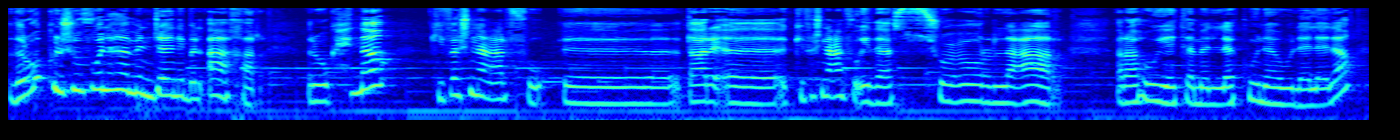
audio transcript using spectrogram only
دروك نشوفوا لها من جانب الآخر. دروك حنا كيفاش نعرفوا آه طارق آه كيفاش نعرفوا إذا شعور العار راهو يتملكنا ولا لا لا؟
